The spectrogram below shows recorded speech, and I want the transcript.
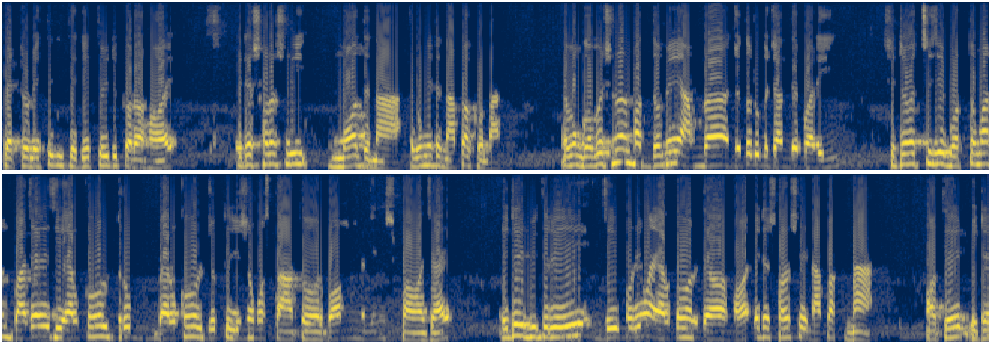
পেট্রোল ইত্যাদি থেকে তৈরি করা হয়, এটা সরাসরি মদ না এবং এটা নাপাকও না। এবং গবেষণার মাধ্যমে আমরা যতটুকু জানতে পারি সেটা হচ্ছে যে বর্তমান বাজারে যে অ্যালকোহল, দ্রব্য, অ্যালকোহল যুক্ত যে সমস্ত আতর বা অন্যান্য জিনিস পাওয়া যায়, এটার ভিতরে যে পরিমাণ অ্যালকোহল দেওয়া হয়, এটা সরাসরি নাপাক না। অতএব এটা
